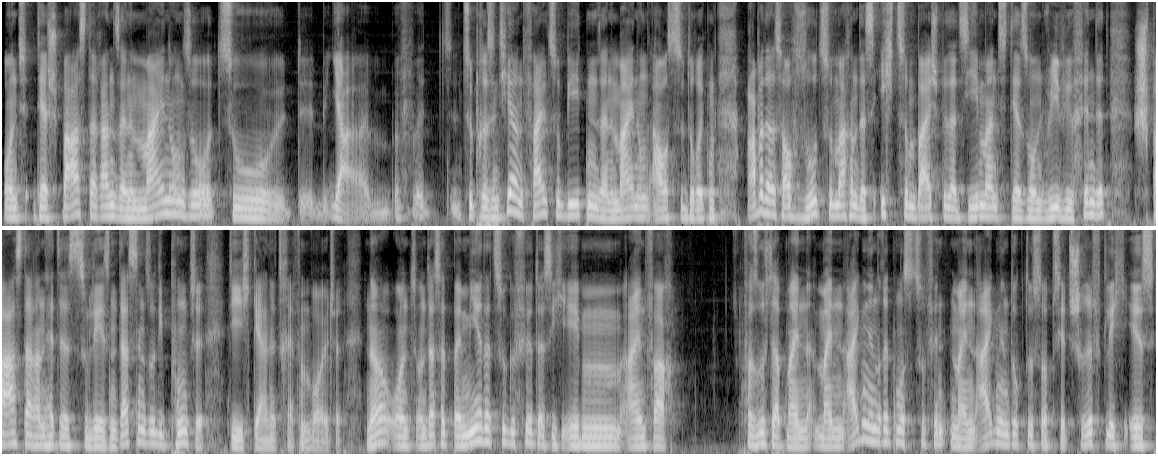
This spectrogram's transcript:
und der Spaß daran, seine Meinung so zu, ja, zu präsentieren, Fall zu bieten, seine Meinung auszudrücken, aber das auch so zu machen, dass ich zum Beispiel als jemand, der so ein Review findet, Spaß daran hätte, es zu lesen. Das sind so die Punkte, die ich gerne treffen wollte. Ne? Und, und das hat bei mir dazu geführt, dass ich eben einfach versucht habe, meinen, meinen eigenen Rhythmus zu finden, meinen eigenen Duktus, ob es jetzt schriftlich ist,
